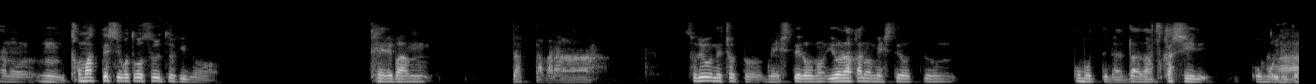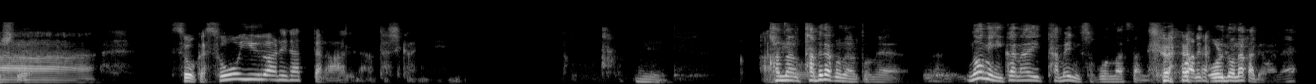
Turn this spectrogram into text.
あの、うん、止まって仕事をするときの定番だったかな。それをね、ちょっと飯テロの、夜中の飯テロって思ってな、だ懐かしい思い出として。そうか、そういうあれだったらあるな、確かに。うん、あと必ず食べたくなるとね、飲み行かないためにそこになってたんだよ、あれ俺の中ではね。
